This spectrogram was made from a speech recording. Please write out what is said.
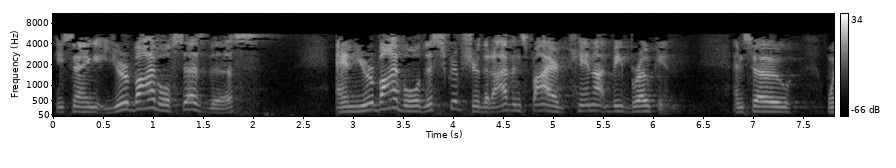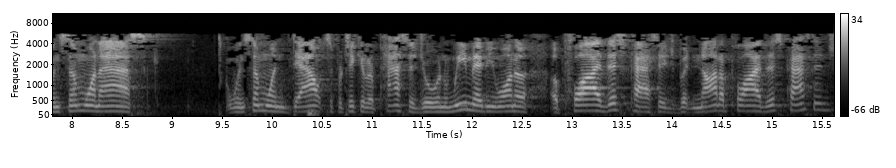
He's saying, Your Bible says this, and your Bible, this scripture that I've inspired, cannot be broken. And so when someone asks, when someone doubts a particular passage, or when we maybe want to apply this passage but not apply this passage,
